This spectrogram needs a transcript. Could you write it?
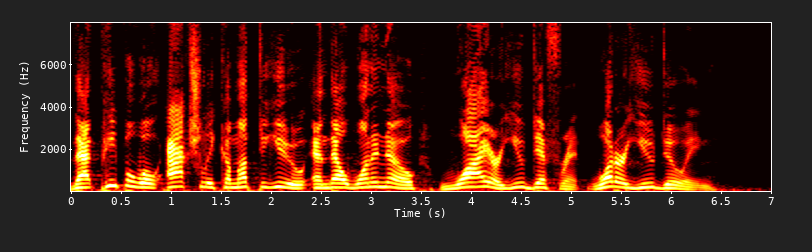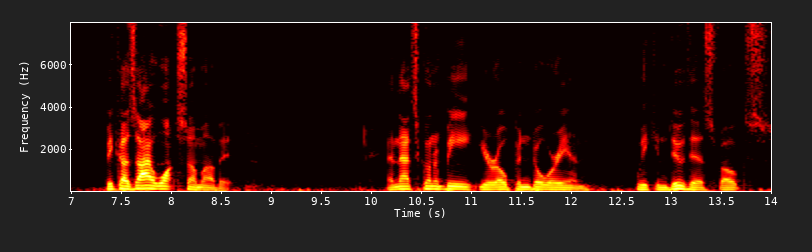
that people will actually come up to you and they'll want to know why are you different? What are you doing? Because I want some of it. And that's going to be your open door in. We can do this, folks.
